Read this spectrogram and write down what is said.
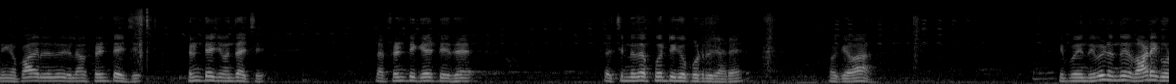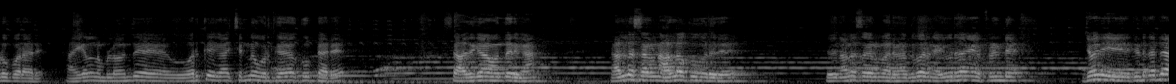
நீங்கள் பார்க்குறது இதெல்லாம் ஃப்ரண்டேஜ் ஃப்ரண்டேஜ் வந்தாச்சு. இல்லை ஃப்ரண்ட்டு கேட்டு இது. சின்னதாக போர்ட்டிகோ போட்டிருக்காரு. ஓகேவா இப்போ இந்த வீடு வந்து வாடகை விட போகிறாரு அதுக்கெல்லாம் நம்மளை வந்து ஒர்க்குக்காக சின்ன ஒர்க்குக்காக கூப்பிட்டாரு. ஸோ அதுக்காக வந்திருக்கேன். நல்ல சகனம் நல்லா கூப்பிடுறது இது நல்ல சகனமாக இருக்கு. அது பாருங்க இவர் தான் என் ஃப்ரெண்டு ஜோதி கிட்டத்தட்ட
